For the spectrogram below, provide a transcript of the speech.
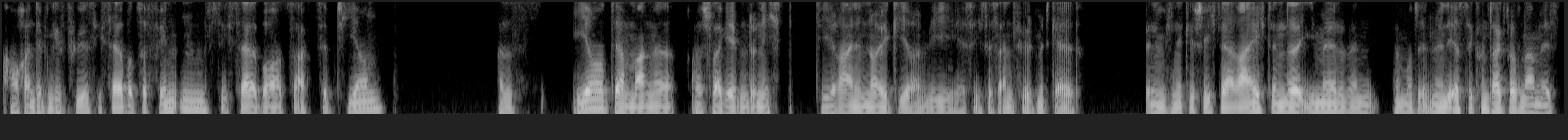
auch an dem Gefühl, sich selber zu finden, sich selber zu akzeptieren. Also es ist eher der Mangel ausschlaggebend und nicht die reine Neugier, wie sich das anfühlt mit Geld. Wenn mich eine Geschichte erreicht in der E-Mail, wenn, wenn man wenn die erste Kontaktaufnahme ist,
